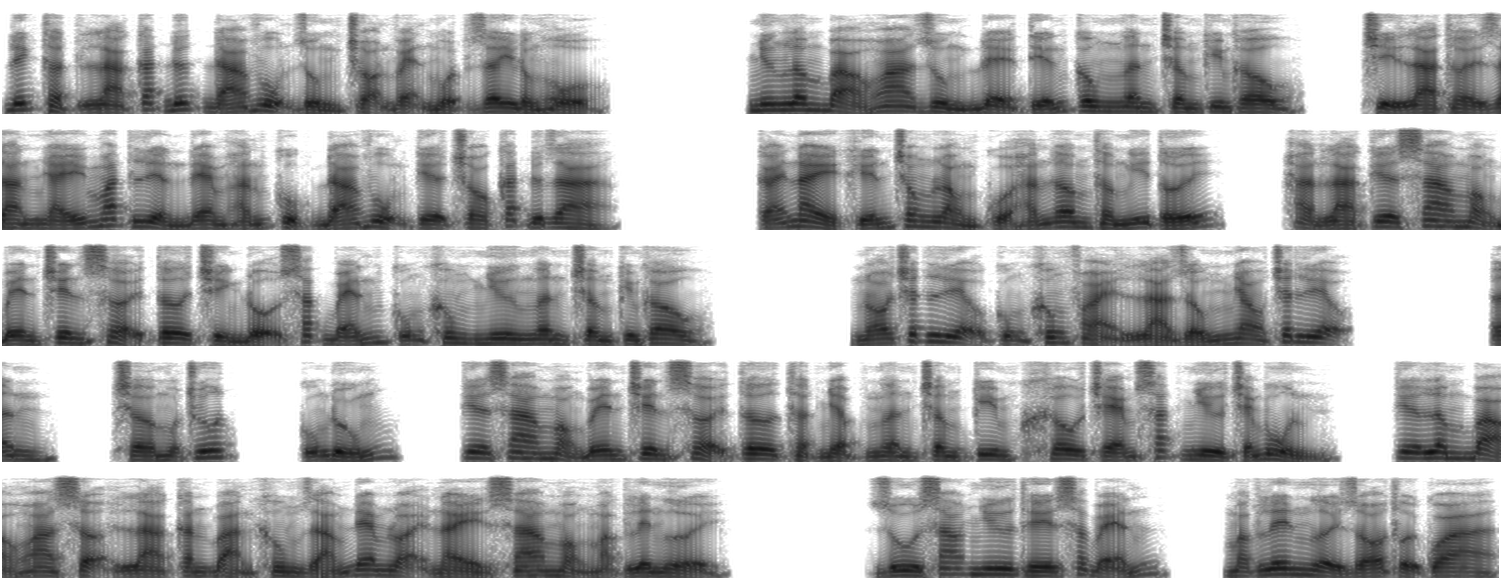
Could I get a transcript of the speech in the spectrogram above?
đích thật là cắt đứt đá vụn dùng trọn vẹn một giây đồng hồ. Nhưng lâm bảo hoa dùng để tiến công ngân châm kim khâu, chỉ là thời gian nháy mắt liền đem hắn cục đá vụn kia cho cắt đứt ra. Cái này khiến trong lòng của hắn âm thầm nghĩ tới, hẳn là kia sa mỏng bên trên sợi tơ trình độ sắc bén cũng không như ngân châm kim khâu. Nó chất liệu cũng không phải là giống nhau chất liệu. Ân, chờ một chút, cũng đúng, kia sa mỏng bên trên sợi tơ thật nhập ngân châm kim khâu chém sắt như chém bùn, kia lâm bảo hoa sợ là căn bản không dám đem loại này sa mỏng mặc lên người. Dù sao như thế sắc bén mặc lên người gió thổi qua,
